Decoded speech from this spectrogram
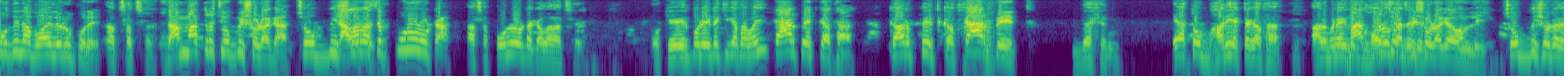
মদিনা বয়েলের উপরে। আচ্ছা আচ্ছা। দাম মাত্র চব্বিশশো টাকা। চব্বিশ কালার আছে পনেরোটা। আচ্ছা পনেরোটা কালার আছে। ওকে এরপরে এটা কি কাঁথা ভাই? কার্পেট কাঁথা কার্পেট কাঁথা কার্পেট দেখেন। এত ভারী একটা কথা আর মানে ঘন চব্বিশশো টাকা অনলি চব্বিশশো টাকা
